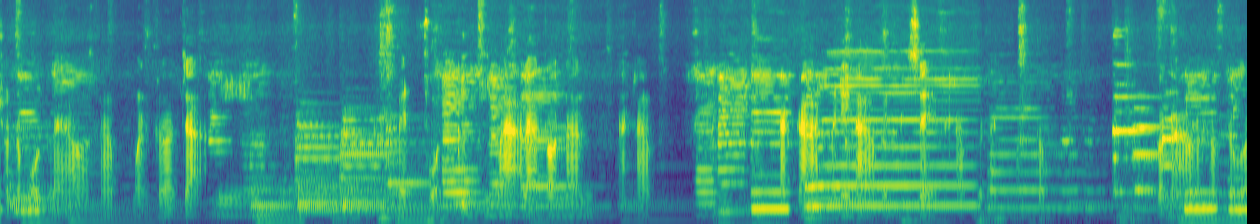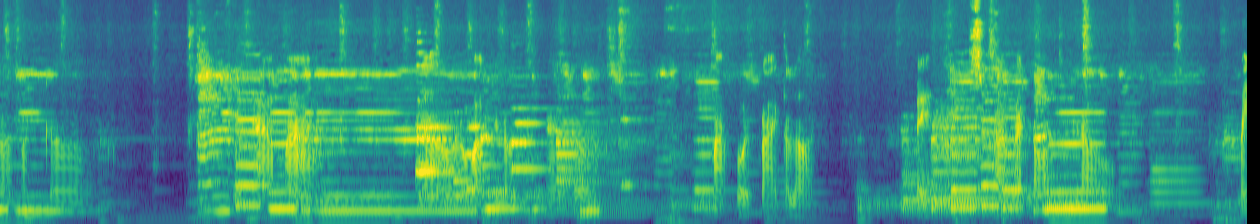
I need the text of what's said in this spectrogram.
ชนบทแล้วครับ มันก็จะมี นกึ่งหิมะแล้วตอนนั้นนะครับ อากาศไม่ได้หนาวเป็นพิเศษนะครับเวลาหิมะตกก็หนาวนะครับแต่ว่ามันก็สวยงามมากแล้วระหว่างที่เราอยู่ที่นั่นก็หิมะโปรยปลายตลอด เป็นสภาพแวดล้อมที่เราไม่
